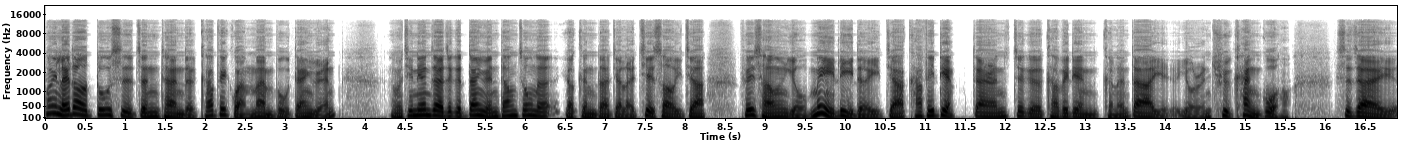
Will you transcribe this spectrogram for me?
欢迎来到都市侦探的咖啡馆漫步单元。那么今天在这个单元当中呢，要跟大家来介绍一家非常有魅力的一家咖啡店。当然，这个咖啡店可能大家也有人去看过哈。是在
